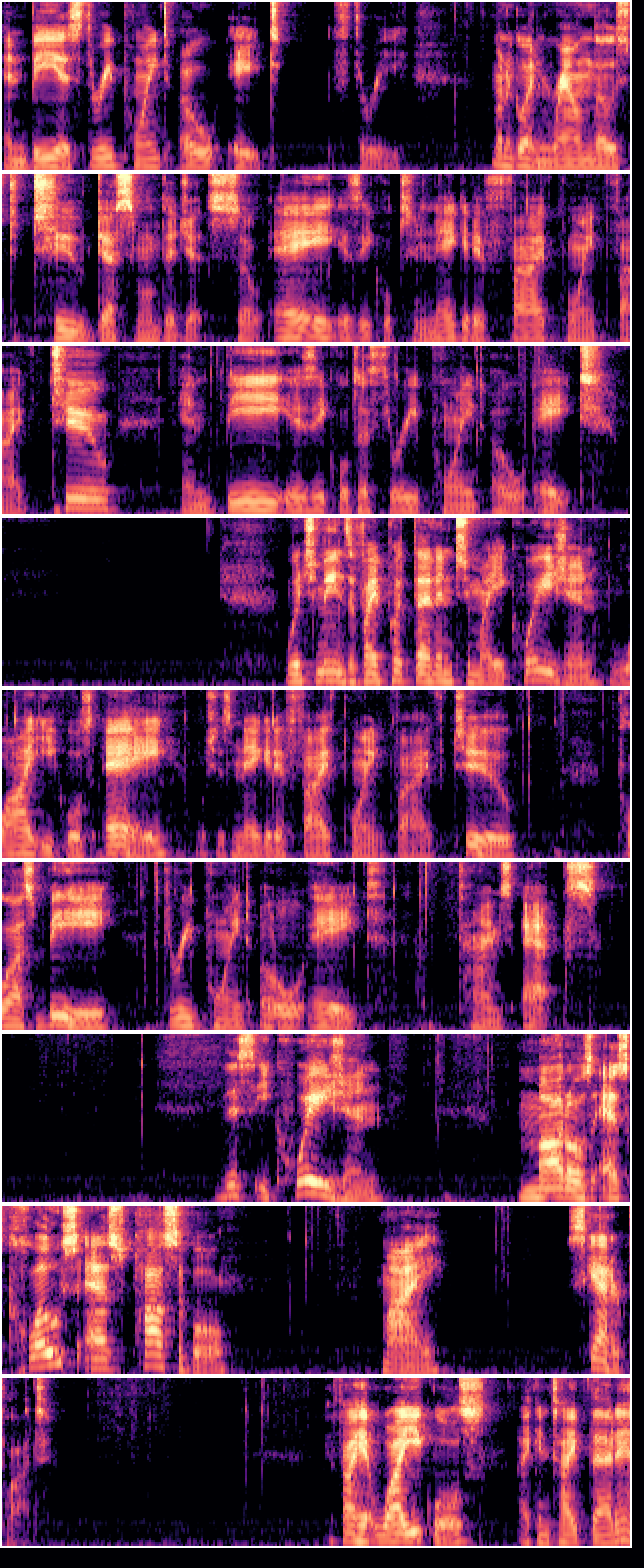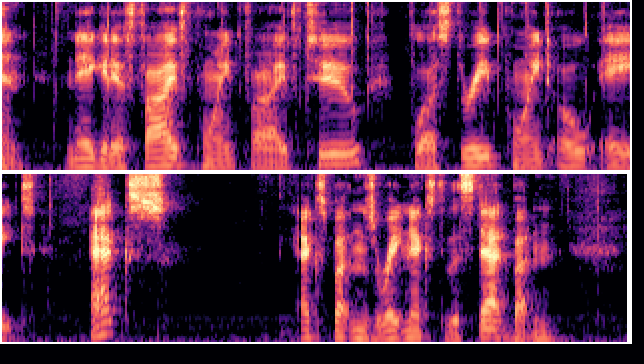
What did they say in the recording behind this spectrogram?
and B is 3.083. I'm going to go ahead and round those to two decimal digits. So A is equal to negative 5.52, and B is equal to 3.08 which means if I put that into my equation, y equals a, which is negative 5.52, plus b, 3.08 times x. This equation models as close as possible my scatter plot. If I hit y equals, I can type that in. Negative 5.52 plus 3.08x. The x button's right next to the stat button.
